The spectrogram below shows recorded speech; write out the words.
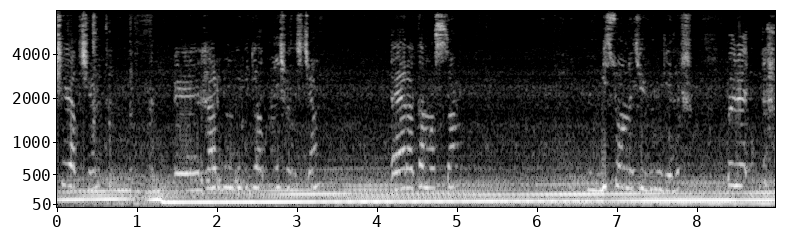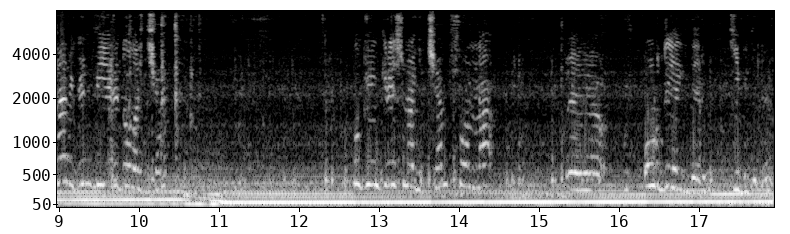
şey yapacağım. Ee, her gün bir video atmaya çalışacağım. Eğer atamazsam bir sonraki gün gelir. Böyle her gün bir yeri dolaşacağım. Bugün Giresun'a gideceğim. Sonra e, Ordu'ya giderim gibi gibi.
